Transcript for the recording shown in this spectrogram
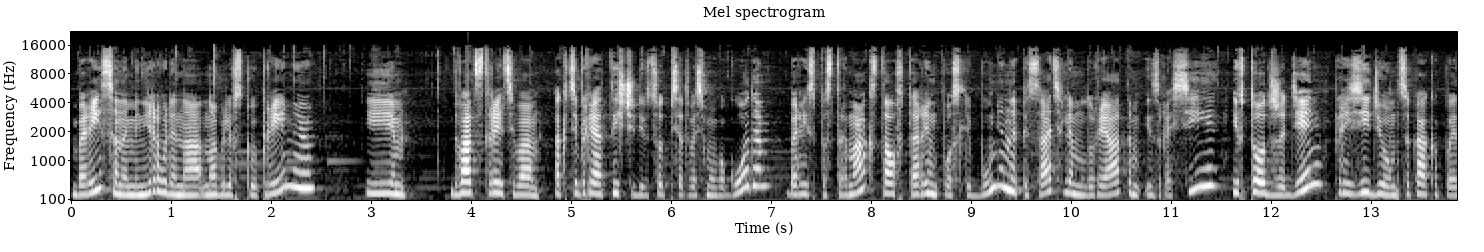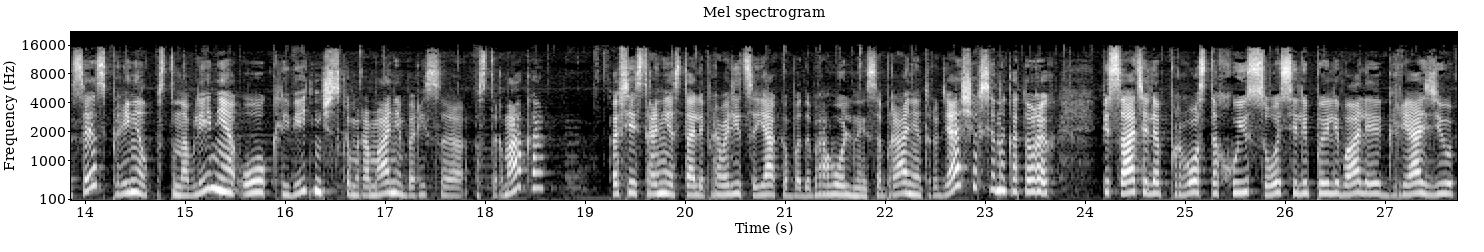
Бориса номинировали на Нобелевскую премию, и 23 октября 1958 года Борис Пастернак стал вторым после Бунина писателем-лауреатом из России, и в тот же день Президиум ЦК КПСС принял постановление о клеветническом романе Бориса Пастернака. По всей стране стали проводиться якобы добровольные собрания трудящихся, на которых писателя просто хуесосили, поливали грязью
